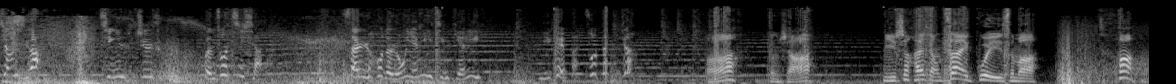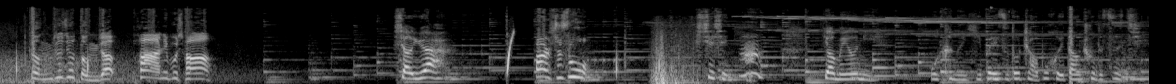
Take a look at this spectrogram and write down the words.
江鱼儿，今日之辱，本座记下了。三日后的熔岩秘境典礼，你给本座等着！啊，等啥？你是还想再跪一次吗？哼，等着就等着，怕你不成？小鱼儿，二师叔，谢谢你。要没有你，我可能一辈子都找不回当初的自己。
